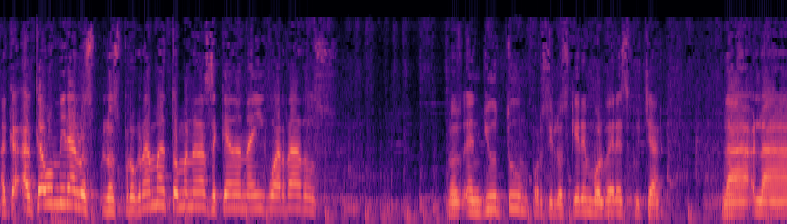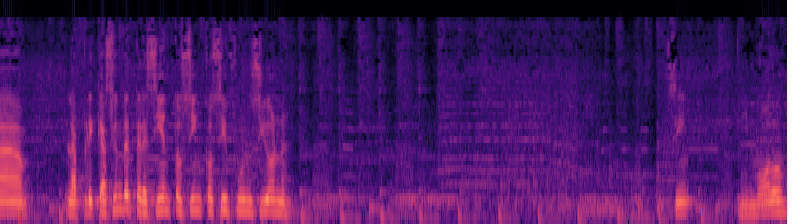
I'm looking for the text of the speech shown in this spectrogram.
Al, ca- al cabo, mira, los, los programas de todas maneras se quedan ahí guardados. Los, en YouTube, por si los quieren volver a escuchar. La, la, la aplicación de 305 sí funciona. Sí, ni modo.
